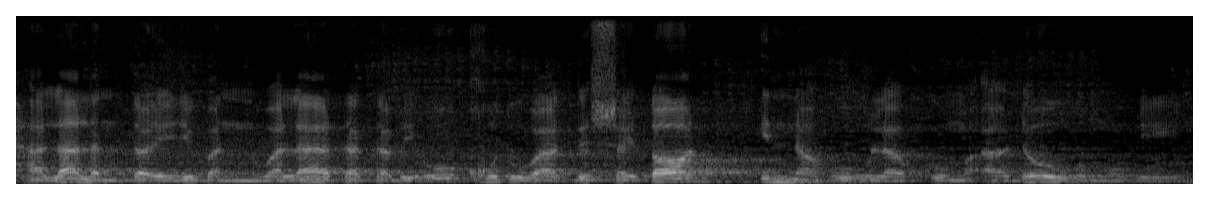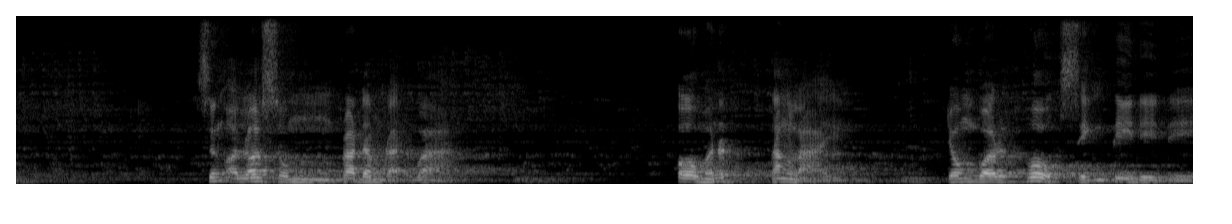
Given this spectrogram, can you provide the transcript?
ฮาลาลันตัยยิบันวะลาตะตะบิอูขุตุวาติชชัยตอนอินนะฮูละกุมอาดูมูบีซึ่งอัลลอฮ์ทรงพระดำรัสว่า โอ้มนุษย์ทั้งหลาย จงบริโภคสิ่งที่ดี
